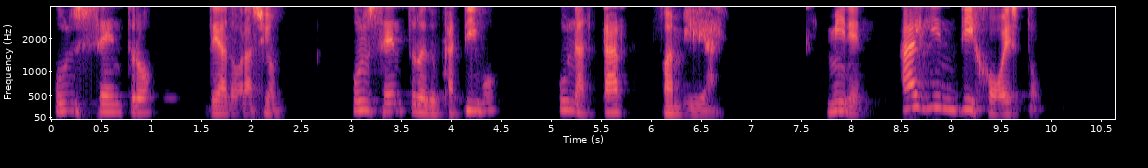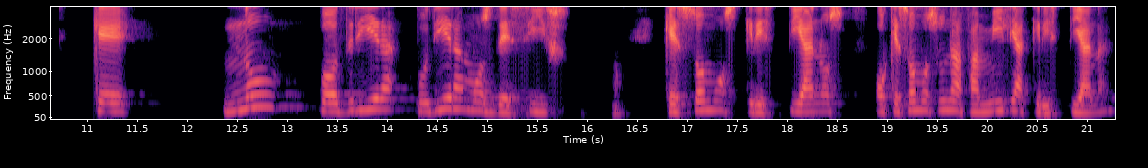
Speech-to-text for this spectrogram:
un centro de adoración, un centro educativo, un altar familiar. Miren, alguien dijo esto, que no pudiéramos decir que somos cristianos o que somos una familia cristiana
